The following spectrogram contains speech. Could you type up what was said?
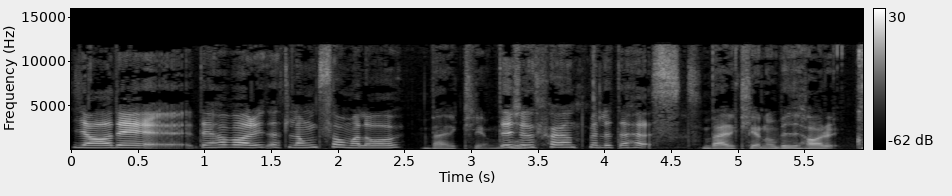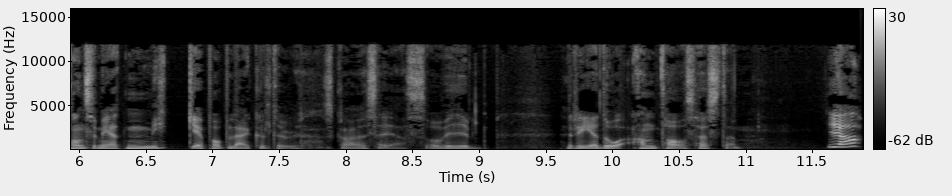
Ja, det, det har varit ett långt sommarlov. Verkligen. Det känns skönt med lite höst. Verkligen, och vi har konsumerat mycket populärkultur, ska sägas. Och vi är redo att anta oss hösten. Ja,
